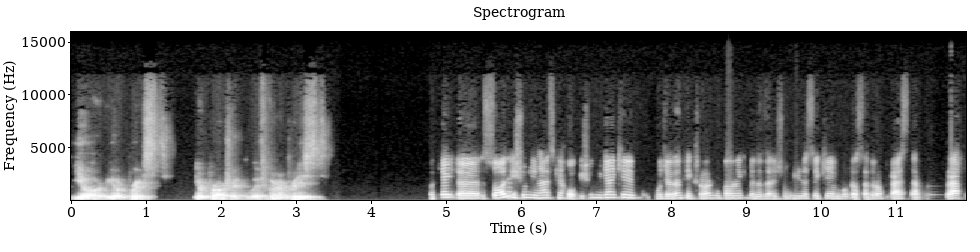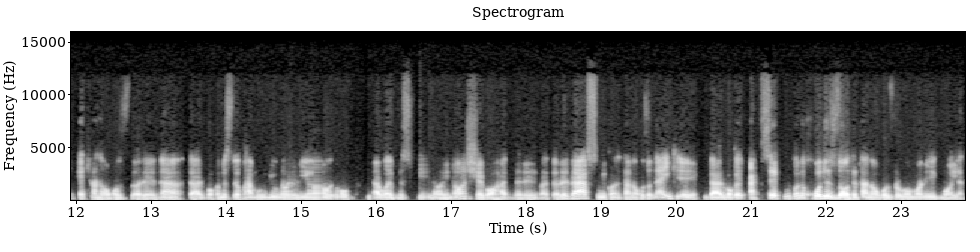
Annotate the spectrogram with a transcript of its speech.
your your priest? your project with Graham Priest. اوکی سوال ایشون این هست که خب ایشون میگن که مجددا تکرار می‌کنن که به نظرشون می‌رسه که متصدرا قصد رفع تناقض داره نه در واقع مثل همون یونانیان و در واقع مثل اینا شباهت داره و داره رفع می‌کنه تناقض نه اینکه در واقع اکسپت می‌کنه خود ذات تناقض رو به عنوان یک مایت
